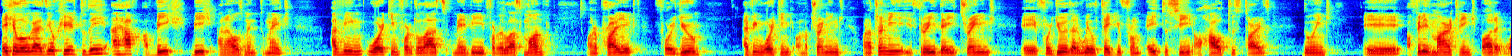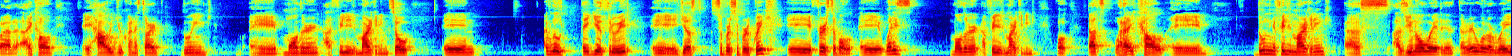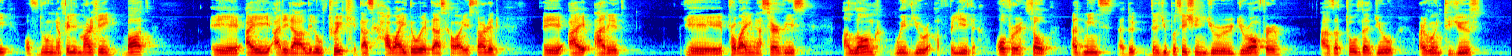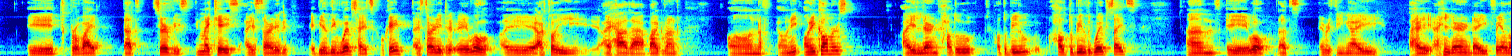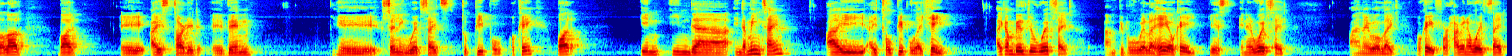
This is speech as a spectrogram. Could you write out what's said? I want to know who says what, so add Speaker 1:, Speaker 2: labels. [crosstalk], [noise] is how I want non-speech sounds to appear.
Speaker 1: Hey, hello guys, Dio here. Today I have a big, big announcement to make. I've been working for the last, maybe for the last month on a project for you. I've been working on a training, on a 23 day training uh, for you that will take you from A to C on how to start doing uh, affiliate marketing, but what I call uh, how you can start doing modern affiliate marketing. So um, I will take you through it uh, just super, super quick. Uh, first of all, uh, what is modern affiliate marketing? Well, that's what I call doing affiliate marketing as, as you know it, the regular way of doing affiliate marketing, but uh, I added a little tweak. That's how I do it. That's how I started. Uh, I added uh, providing a service along with your affiliate offer. So that means that, that you position your, your offer as a tool that you are going to use uh, to provide that service. In my case, I started uh, building websites. Okay, I started uh, well. actually, I had a background on on, e-commerce. I learned how to how to build how to build websites, and well, that's everything I, I, [laughs] I learned. I failed a lot, but I started then selling websites to people. Okay, but in in the in the meantime, I, I told people like, hey, I can build your website. And people were like, hey, okay, yes, in a website. And I was like, okay, for having a website,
